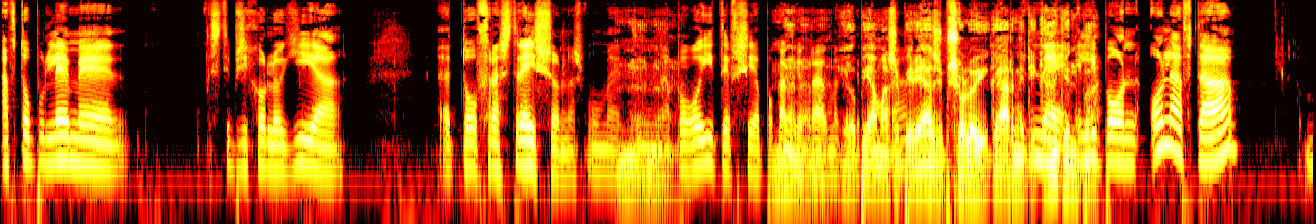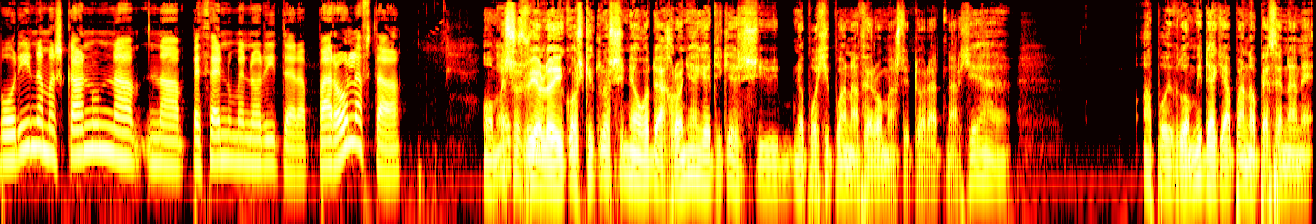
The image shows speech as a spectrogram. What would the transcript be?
αυτό που λέμε στην ψυχολογία ε, το frustration, ας πούμε, την απογοήτευση από Ναι, κάποια ναι, ναι. πράγματα. Η οποία κτλ. μας επηρεάζει ψυχολογικά, αρνητικά Ναι, κλπ. λοιπόν, όλα αυτά μπορεί να μας κάνουν να, να πεθαίνουμε νωρίτερα. Παρόλα αυτά, Ο μέσος βιολογικός κύκλος είναι 80 χρόνια γιατί και στην εποχή που αναφερόμαστε τώρα την αρχαία από 70 και απάνω πεθαίνανε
